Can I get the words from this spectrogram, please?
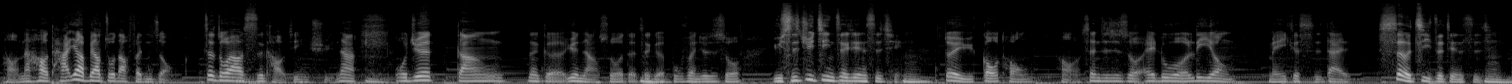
好，然后他要不要做到分众，这都要思考进去。那我觉得刚那个院长说的这个部分，就是说与时俱进这件事情，对于沟通，好，甚至是说，哎，如何利用每一个时代设计这件事情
